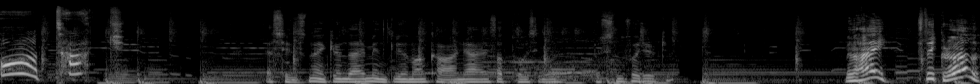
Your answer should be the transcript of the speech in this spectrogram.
Å, takk. Jeg syns nå egentlig hun der minnet litt om han karen jeg satt på ved siden av bussen forrige uke. Men hei! Stikker du av?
